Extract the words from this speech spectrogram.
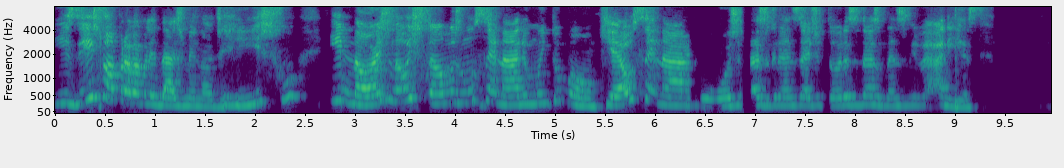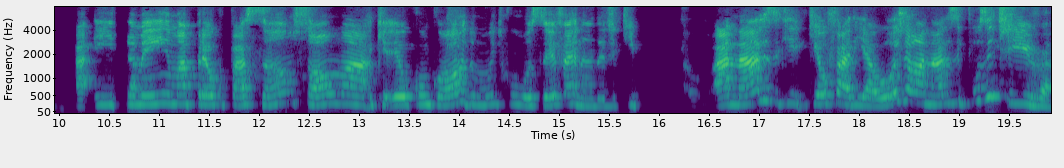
Existe uma probabilidade menor de risco e nós não estamos num cenário muito bom, que é o cenário hoje das grandes editoras e das grandes livrarias. Ah, e também uma preocupação, só uma que eu concordo muito com você, Fernanda, de que a análise que, que eu faria hoje é uma análise positiva.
